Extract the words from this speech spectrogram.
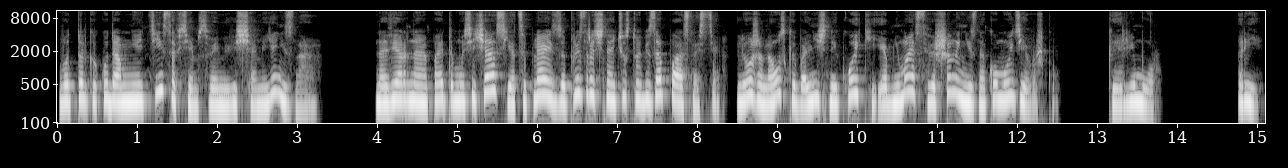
Вот только куда мне идти со всеми своими вещами, я не знаю. Наверное, поэтому сейчас я цепляюсь за призрачное чувство безопасности, лежа на узкой больничной койке и обнимая совершенно незнакомую девушку. Кэрри Мур. Ри.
